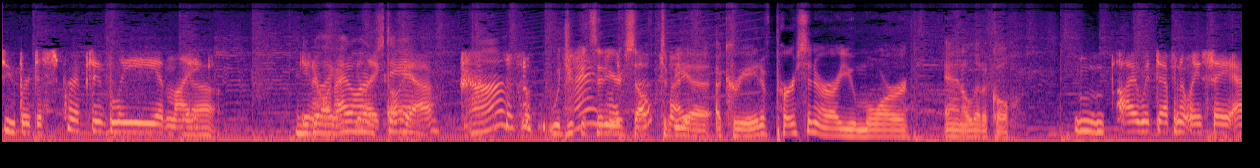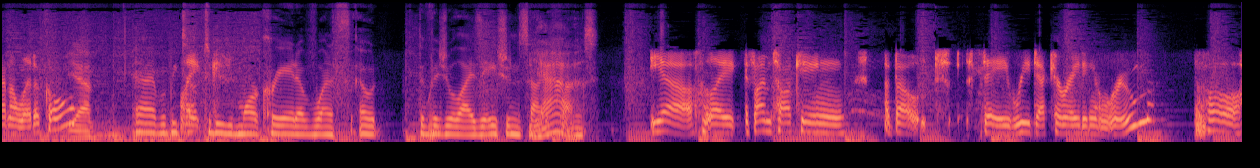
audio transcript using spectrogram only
super descriptively and like, yeah. And you you'd know, be like, I don't be like, oh, understand. yeah. Huh? Would you consider yourself to that's be a, a creative person, or are you more analytical? Mm, I would definitely say analytical. Yeah. Yeah, it would be tough Like- to be more creative without the visualization side Yeah. of things. Yeah, like if I'm talking about, say, redecorating a room, oh,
